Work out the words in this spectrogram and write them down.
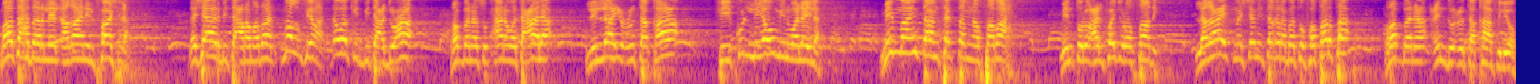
ما تحضر للأغاني الفاشلة. ده شهر بتاع رمضان مغفرة. ده وقت بتاع دعاء. ربنا سبحانه وتعالى لله عتقاء في كل يوم وليلة. مما انت أمسكت من الصباح من طلوع الفجر الصادق. لغاية ما الشمس غربت وفطرت ربنا عنده عتقاء في اليوم.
